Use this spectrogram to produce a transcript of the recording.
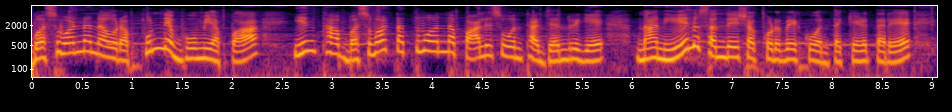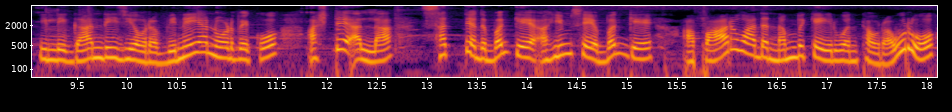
ಬಸವಣ್ಣನವರ ಪುಣ್ಯ ಭೂಮಿಯಪ್ಪ ಇಂಥ ಬಸವ ತತ್ವವನ್ನು ಪಾಲಿಸುವಂಥ ಜನರಿಗೆ ನಾನೇನು ಸಂದೇಶ ಕೊಡಬೇಕು ಅಂತ ಕೇಳ್ತಾರೆ. ಇಲ್ಲಿ ಗಾಂಧೀಜಿಯವರ ವಿನಯ ನೋಡಬೇಕು. ಅಷ್ಟೇ ಅಲ್ಲ, ಸತ್ಯದ ಬಗ್ಗೆ, ಅಹಿಂಸೆಯ ಬಗ್ಗೆ ಅಪಾರವಾದ ನಂಬಿಕೆ ಇರುವಂಥವ್ರು ಅವರು.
